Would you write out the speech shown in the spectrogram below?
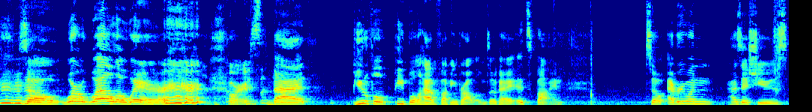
so, we're well aware Of course. that beautiful people have fucking problems, okay? It's fine. So everyone has issues.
